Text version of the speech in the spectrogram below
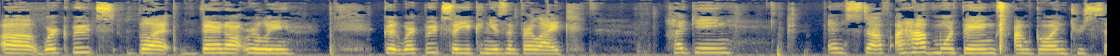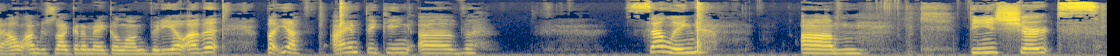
Uh, work boots, but they're not really good work boots, so you can use them for like hiking and stuff. I have more things I'm going to sell. I'm just not going to make a long video of it. But yeah, I am thinking of selling um, these shirts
